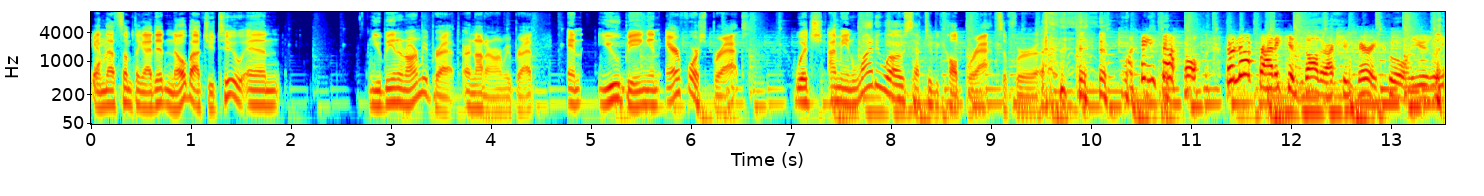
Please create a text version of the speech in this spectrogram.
yeah. and that's something I didn't know about you too. And you being an army brat, or not an army brat, and you being an Air Force brat, which, I mean, why do we always have to be called brats if we're. Uh, I know. They're not bratty kids at all. They're actually very cool, usually.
